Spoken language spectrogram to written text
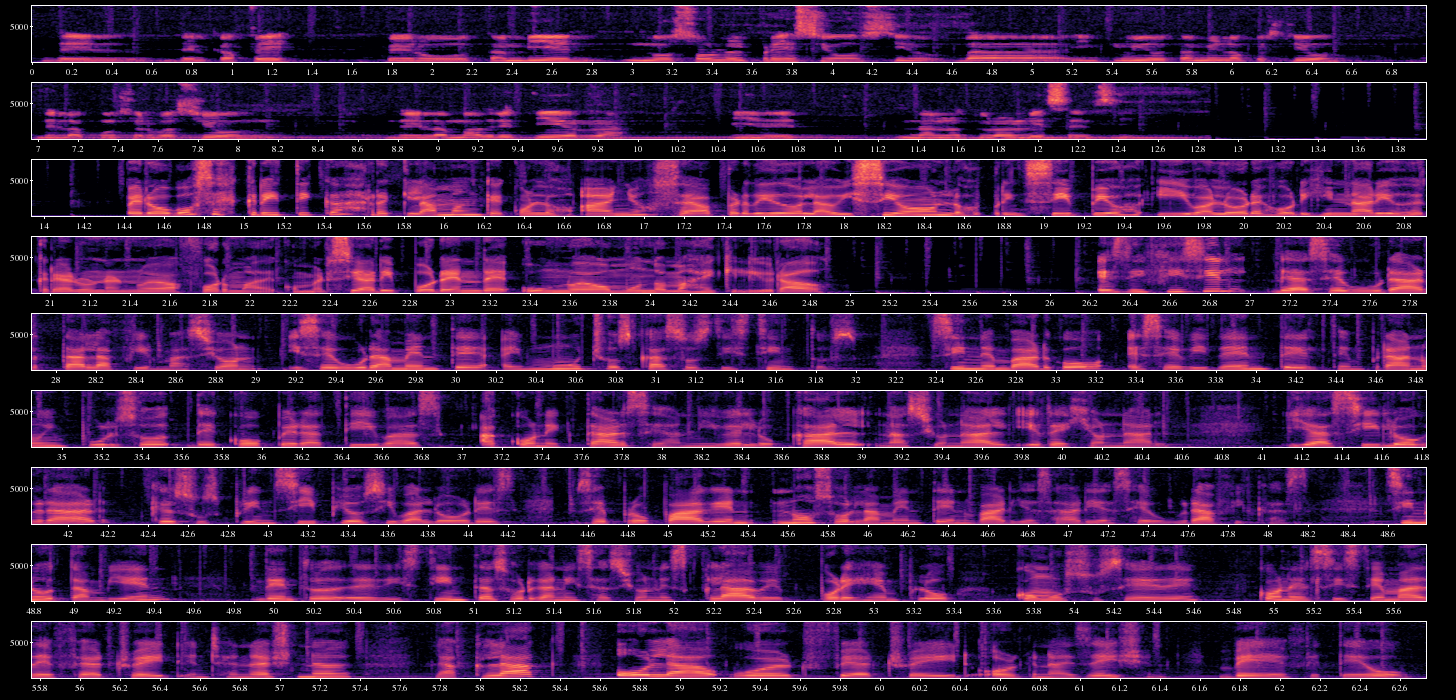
del, café, pero también no solo el precio, sino va incluido también la cuestión de la conservación de la madre tierra y de la naturaleza en sí. Pero voces críticas reclaman que con los años se ha perdido la visión, los principios y valores originarios de crear una nueva forma de comerciar y por ende un nuevo mundo más equilibrado. Es difícil de asegurar tal afirmación y seguramente hay muchos casos distintos. Sin embargo, es evidente el temprano impulso de cooperativas a conectarse a nivel local, nacional y regional y así lograr que sus principios y valores se propaguen no solamente en varias áreas geográficas, sino también dentro de distintas organizaciones clave, por ejemplo, como sucede con el sistema de Fair Trade International, la CLAC o la World Fair Trade Organization, BFTO.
